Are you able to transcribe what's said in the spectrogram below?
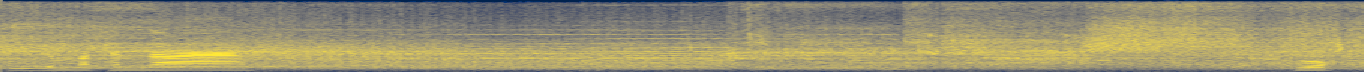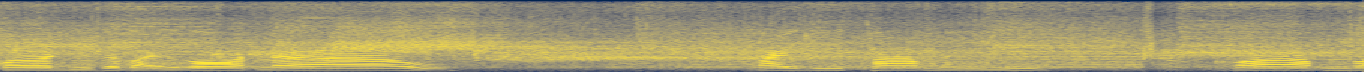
ที่กำลังคณาพวกกินดีก็ไหวรอดแล้ว ไปดีคลองหนีคอกไหว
